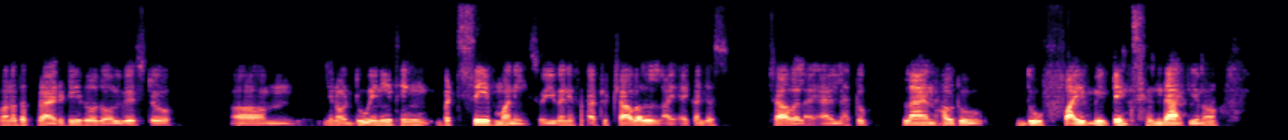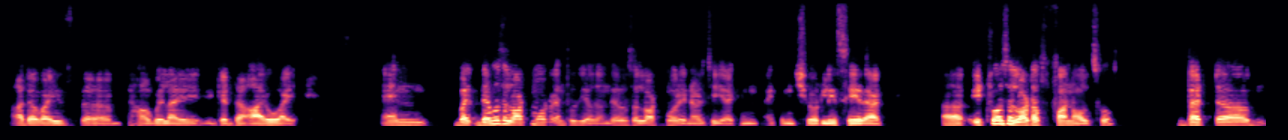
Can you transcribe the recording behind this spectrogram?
one of the priorities was always to, um, you know, do anything but save money. So even if I have to travel, I, I can just travel. I, I'll have to plan how to do five meetings in that, you know. Otherwise, uh, how will I get the ROI? And but there was a lot more enthusiasm. There was a lot more energy. I can I can surely say that. Uh, it was a lot of fun also, but um,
